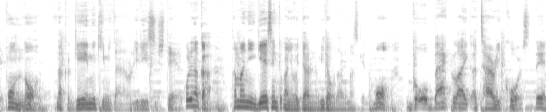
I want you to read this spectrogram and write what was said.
ー、ポンのなんかゲーム機みたいなのをリリースして、これなんかたまにゲーセンとかに置いてあるの見たことありますけども、Go back like Atari course で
